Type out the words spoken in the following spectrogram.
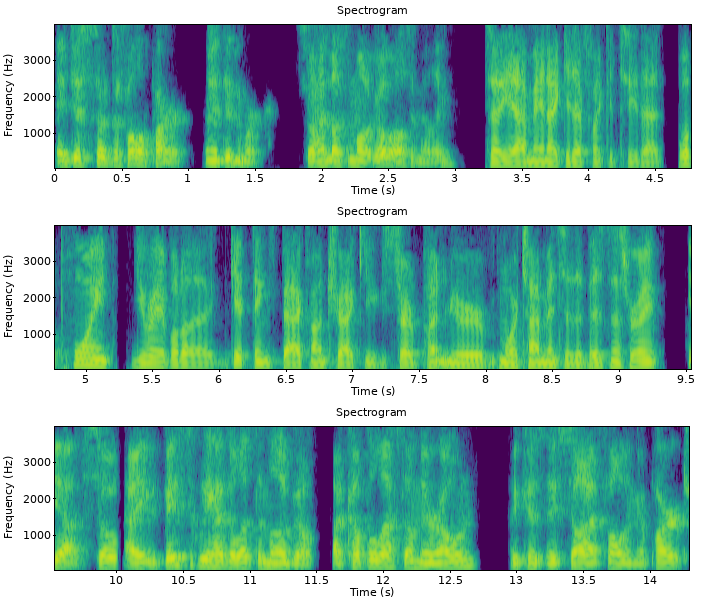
it just started to fall apart and it didn't work. So I had let them all go ultimately. So yeah, I mean, I could definitely could see that. What point you were able to get things back on track? You started putting your more time into the business, right? Yeah. So I basically had to let them all go. A couple left on their own because they saw it falling apart,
